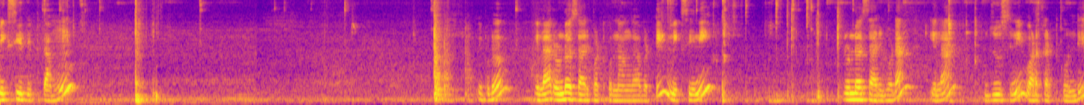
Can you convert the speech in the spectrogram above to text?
మిక్సీ తిప్పుతాము. ఇప్పుడు ఇలా రెండోసారి పట్టుకున్నాం కాబట్టి మిక్సీని రెండోసారి కూడా ఇలా జ్యూస్ని వడకట్టుకోండి.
